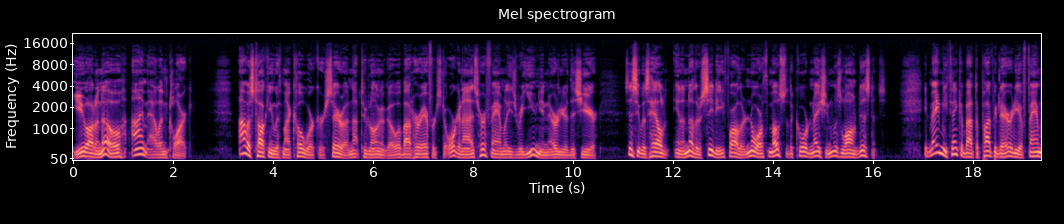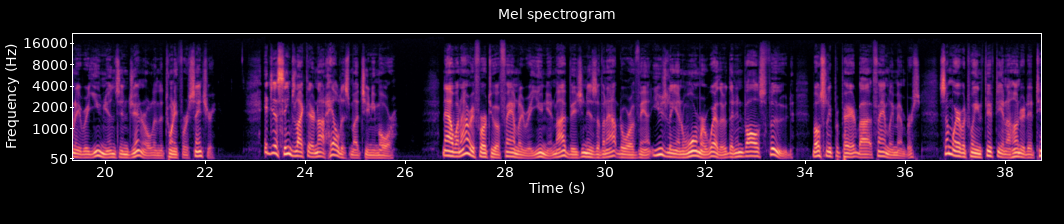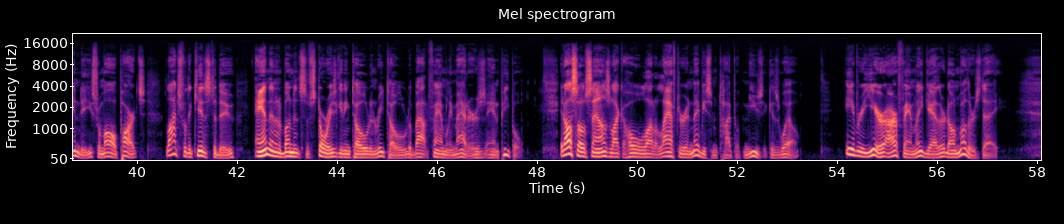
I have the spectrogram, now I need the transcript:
You ought to know I'm Alan Clark. I was talking with my coworker Sarah not too long ago about her efforts to organize her family's reunion earlier this year. Since it was held in another city farther north, most of the coordination was long distance. It made me think about the popularity of family reunions in general in the 21st century. It just seems like they're not held as much anymore. Now, when I refer to a family reunion, my vision is of an outdoor event, usually in warmer weather, that involves food, mostly prepared by family members, somewhere between 50 and 100 attendees from all parts, lots for the kids to do, and an abundance of stories getting told and retold about family matters and people. It also sounds like a whole lot of laughter and maybe some type of music as well. Every year, our family gathered on Mother's Day.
